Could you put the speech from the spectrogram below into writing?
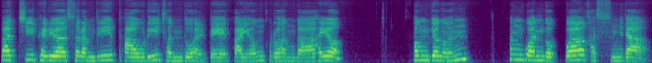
마치 베레아 사람들이 바울이 전도할 때 과연 그러한가 하여 성경은 상관 것과 같습니다.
